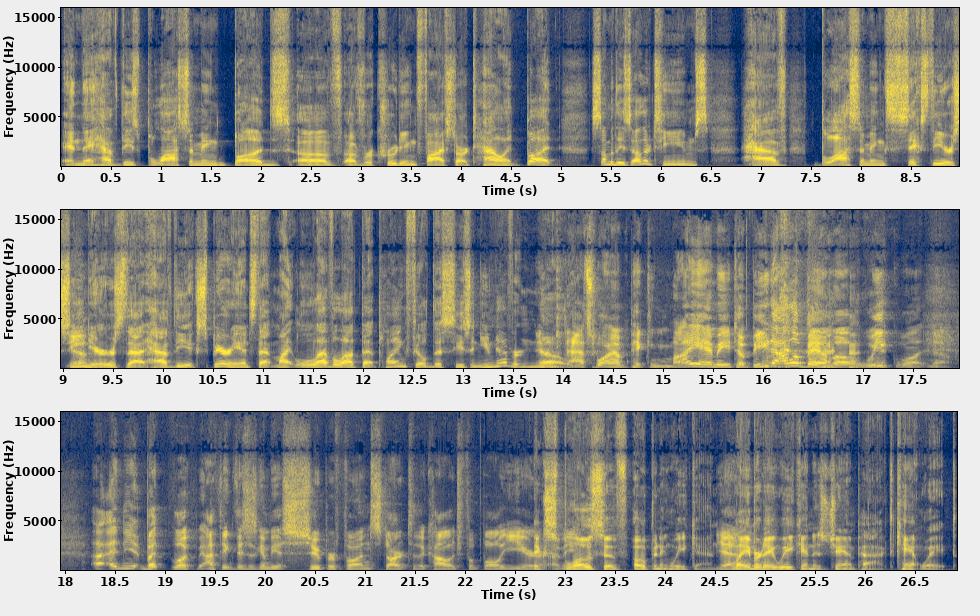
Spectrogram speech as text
and they have these blossoming buds of, of recruiting five star talent. But some of these other teams have blossoming 60 year seniors that have the experience that might level out that playing field this season. You never know. That's why I'm picking Miami to beat Alabama week one. No. Uh, and yeah, but look, I think this is going to be a super fun start to the college football year. I mean, Explosive opening weekend. Yeah. Labor Day weekend is jam packed. Can't wait.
